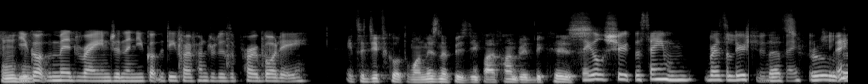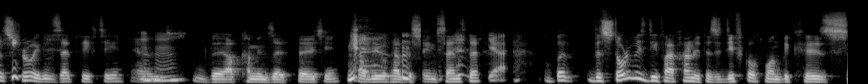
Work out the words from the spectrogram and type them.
Mhm. you've got the mid range, and then you've got the D500 as a pro body. It's a difficult one, isn't it, with D500? Because They all shoot the same resolution. That's true. That's true. In Z50 and Mhm. the upcoming Z30 probably will have the same sensor. Yeah. But the story with D500 is a difficult one because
